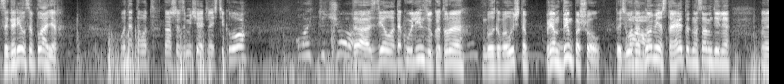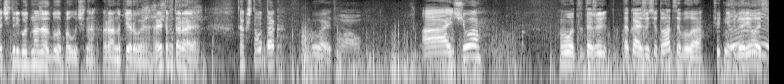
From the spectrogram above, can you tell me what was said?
загорелся планер. Вот это вот наше замечательное стекло. Ой, ты чё? Да, сделала такую линзу, которая благополучно... Прям дым пошел. То есть вот Вау. одно место, а это на самом деле 4 года назад было получено рана первая, а это вторая. Так что вот так бывает. Вау. А еще вот это же такая же ситуация была, чуть не загорелась.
